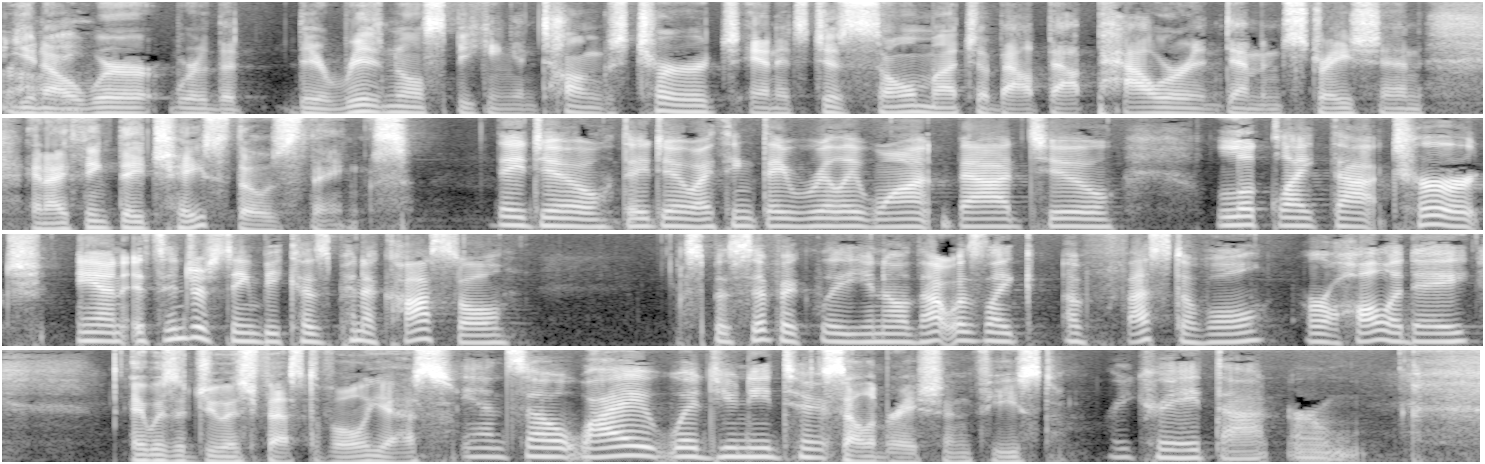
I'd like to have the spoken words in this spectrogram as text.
you know we're we're the the original speaking in tongues church and it's just so much about that power and demonstration and i think they chase those things They do. They do. I think they really want bad to look like that church. And it's interesting because Pentecostal, specifically, you know, that was like a festival or a holiday. it was a jewish festival yes And so why would you need to celebration feast recreate that or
